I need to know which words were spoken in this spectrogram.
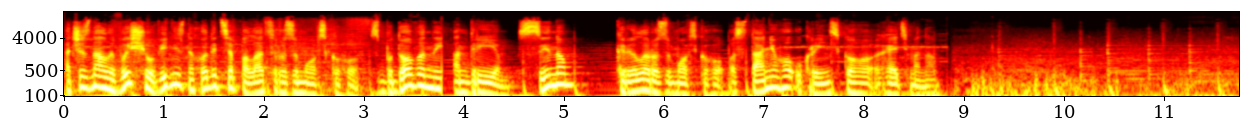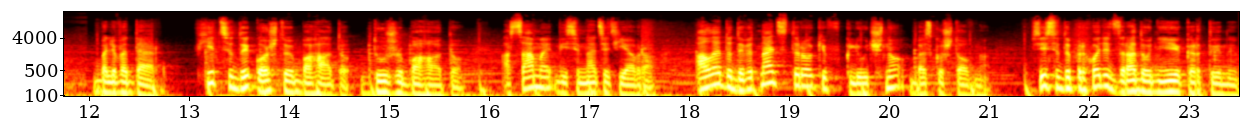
А чи знали ви, що у Відні знаходиться палац Розумовського, збудований Андрієм, сином Кирила Розумовського, останнього українського гетьмана? Бельведер. Вхід сюди коштує багато, дуже багато, а саме 18 євро. Але до 19 років включно безкоштовно. Всі сюди приходять заради однієї картини,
